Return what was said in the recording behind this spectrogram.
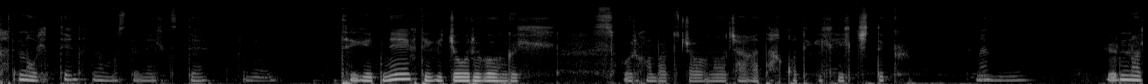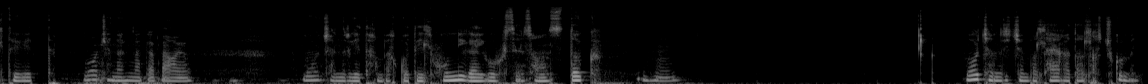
татна үлдтийн татна хүмүүстэй нээлттэй тэгээд нэг тэгэж өөрийгөө ингээл өөрийнхөө бодож байгаа нөө чаагаад тахгүй тэгэл хэлцдэг тийм ээ ер нь бол тэгээд Муу чанар надад байгаа юу? муу чанар гэдэг юм байхгүй тэгэл хүнийг айгуу гсэн сонсдог Аа. муу чанарыг чинь бол хайгаад олохчгүй юм байна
